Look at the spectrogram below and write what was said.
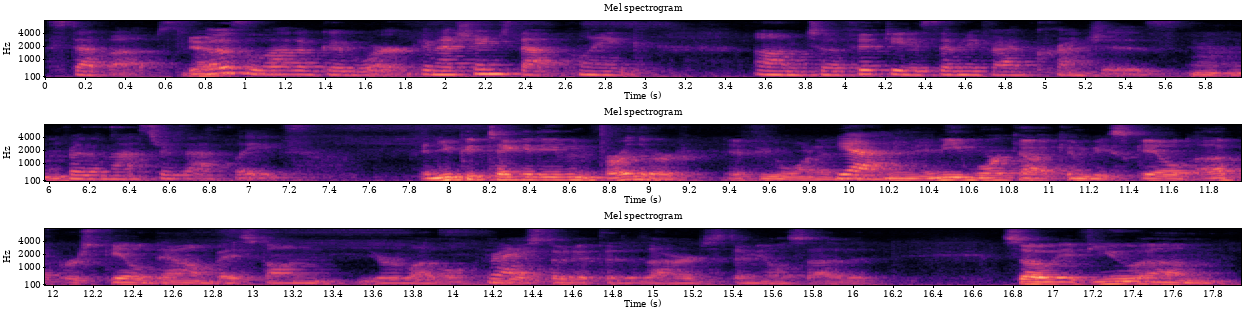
step ups. Yeah. That was a lot of good work. And I changed that plank um, to 50 to 75 crunches mm-hmm. for the masters athletes. And you could take it even further if you wanted. Yeah. I mean, any workout can be scaled up or scaled down based on your level. And right. You'll still get the desired stimulus out of it. So if you, um,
